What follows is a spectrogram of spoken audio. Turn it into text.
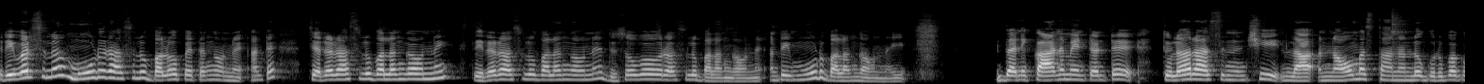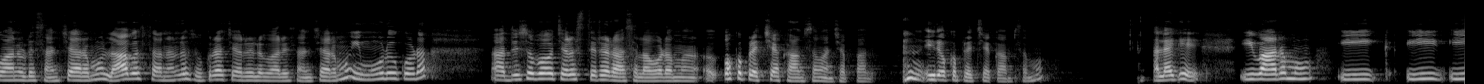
రివర్స్లో మూడు రాశులు బలోపేతంగా ఉన్నాయి. అంటే చరరాశులు బలంగా ఉన్నాయి స్థిర రాశులు బలంగా ఉన్నాయి ద్విశోభావ రాశులు బలంగా ఉన్నాయి. అంటే ఈ మూడు బలంగా ఉన్నాయి. దానికి కారణం ఏంటంటే తులారాశి నుంచి లా నవమ స్థానంలో గురు భగవానుడి సంచారము లాభస్థానంలో శుక్రాచార్యుల వారి సంచారము ఈ మూడు కూడా ఆ, ద్విశభోచర స్థిర రాశులు అవ్వడం ఒక ప్రత్యేకాంశం అని చెప్పాలి. ఇది ఒక ప్రత్యేకాంశము. అలాగే ఈ వారము ఈ ఈ ఈ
